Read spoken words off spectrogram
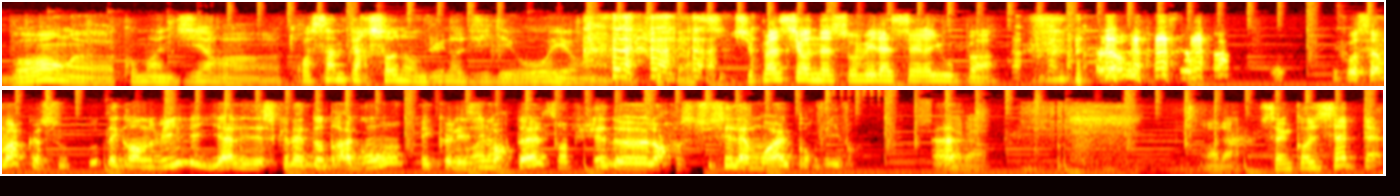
Bon, euh, comment dire, euh, 300 personnes ont vu notre vidéo et on, je sais pas si- sais pas si on a sauvé la série ou pas. Alors, il faut, savoir, il faut savoir que sous toutes les grandes villes, il y a les squelettes de dragons et que les Voilà. immortels sont obligés de leur sucer la moelle pour vivre. Hein Voilà. Voilà, c'est un concept, hein.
